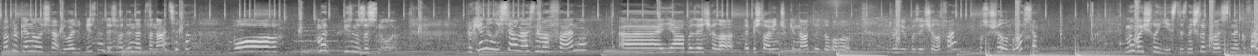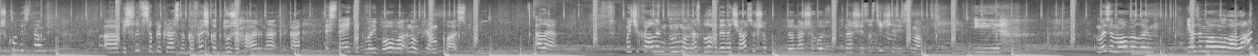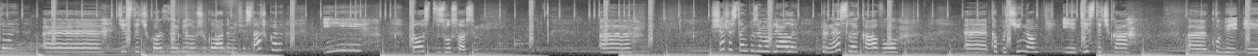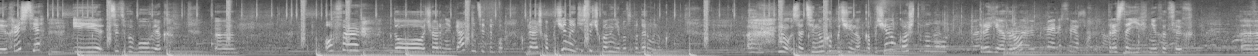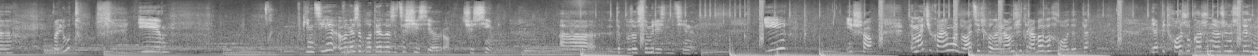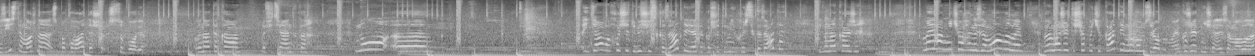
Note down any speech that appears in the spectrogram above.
Ми прокинулися доволі пізно, десь година 12, бо ми пізно заснули. Прокинулися, у нас нема фену. Е, я позичила, я пішла в іншу кімнату до друзів, позичила фен, посушила волосся. Ми вийшли їсти. Знайшли класну кафешку десь там. Пішли, все прекрасно. Кафешка дуже гарна, така естетик, вайбова, ну прям клас. Але ми чекали, ну, у нас була година часу, щоб до нашого до нашої зустрічі зі всіма. І ми замовили. Я замовила лате, е, тістечко з білим шоколадом і фісташкою і тост з лососем. Е, ще щось там позамовляли. Принесли каву, е, капучино і тістечка Кубі і Христі. І це типу був як е, офер до Чорної п'ятниці. Типу, купляєш капучино і тістечко ну, ніби в подарунок. Е, ну, за ціну капучино. Капучино коштувало 3 євро. 300 їхніх оцих е, валют. І в кінці вони заплатили за це 6 євро чи 7. А, типу, зовсім різні ціни. І, і що? Ми чекаємо 20 хвилин, нам вже треба виходити. Я підходжу, кажу, ну я вже не встигну з'їсти, можна спакувати з собою. Вона така офіціантка. Ну, е, я хочу тобі щось сказати. Я така, що ти мені хочеш сказати? І вона каже: ми вам нічого не замовили, ви можете ще почекати, і ми вам зробимо. Я кажу, як нічого не замовили.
